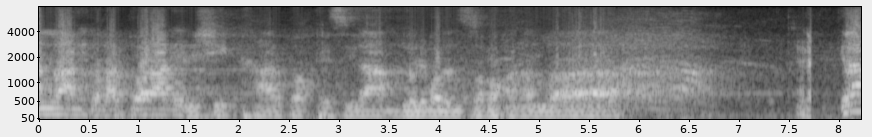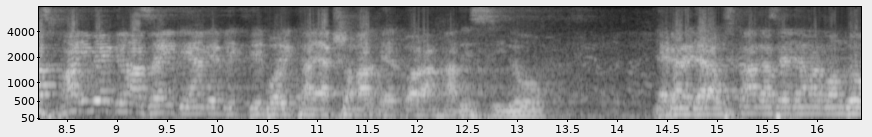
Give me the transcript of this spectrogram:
আল্লাহ, আমি তোমার কোরআনের শিক্ষার পক্ষে ছিলাম। জোরে বলেন ক্লাস ক্লাস আগে পরীক্ষায় একশো মার্কের কোরআন হাদিস ছিল। এখানে যারা উস্তাদ আছে আমার বন্ধু,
